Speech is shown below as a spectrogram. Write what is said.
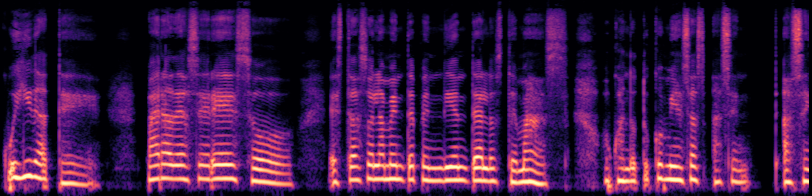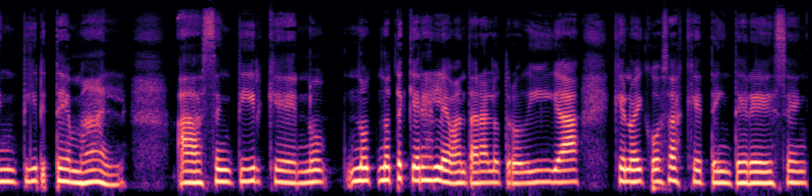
cuídate, para de hacer eso, estás solamente pendiente a los demás. O cuando tú comienzas a sentir a sentirte mal, a sentir que no, no, no, te quieres levantar al otro día, que no hay cosas que te interesen,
